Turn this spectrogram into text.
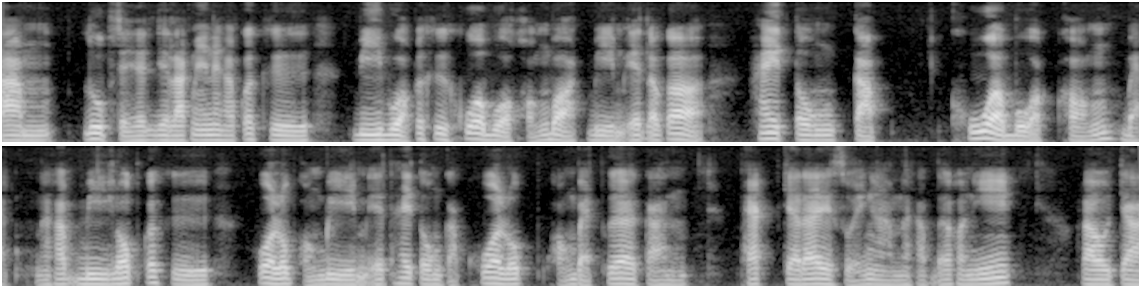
ตามรูปสัญลักษณ์นี้นะครับ ก็คือ B บวกก็คือขั้วบวกของบอร์ด BMS แล้วก็ให้ตรงกับ ขั้วบวกของแบตนะครับ B ลบก็คือขั้วลบของ BMS ให้ตรงกับขั้วลบของแบตเพื่อการแพ็คจะได้สวยงามนะครับ แล้วคราวนี้เราจะ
